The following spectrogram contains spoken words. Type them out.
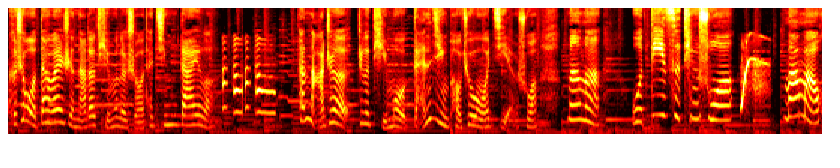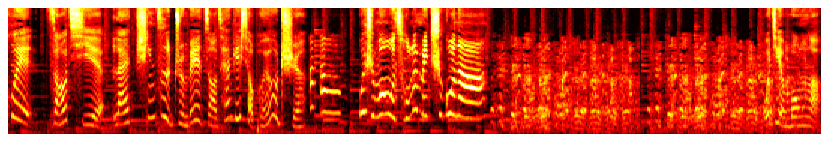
可是我大外甥拿到题目的时候，他惊呆了。他拿着这个题目，赶紧跑去问我姐说：“妈妈，我第一次听说妈妈会早起来亲自准备早餐给小朋友吃。”为什么我从来没吃过呢？我姐懵了，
